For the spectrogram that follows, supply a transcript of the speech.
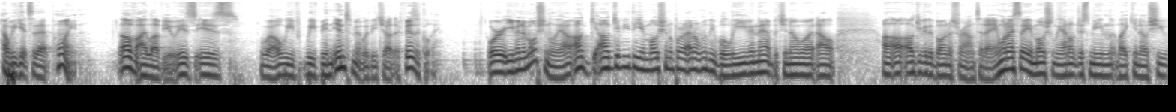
how we get to that point of I love you. Is is well, we've we've been intimate with each other physically, or even emotionally. I'll I'll, I'll give you the emotional part. I don't really believe in that, but you know what? I'll I'll, I'll give you the bonus round today. And when I say emotionally, I don't just mean like you know she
